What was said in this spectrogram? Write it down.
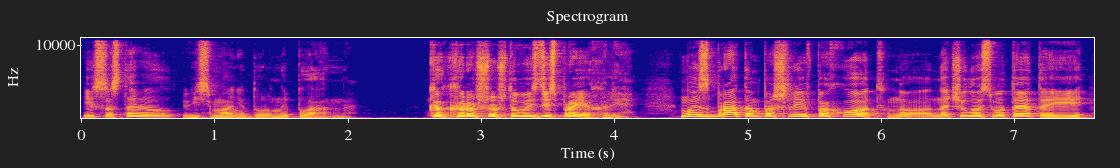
и составил весьма недурный план. «Как хорошо, что вы здесь проехали! Мы с братом пошли в поход, но началось вот это и...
